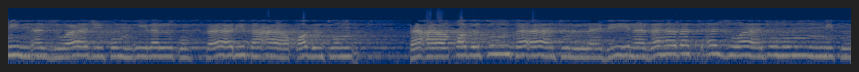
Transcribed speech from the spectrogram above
من أزواجكم إلى الكفار فعاقبتم فعاقبتم فآتوا الذين ذهبت أزواجهم مثل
